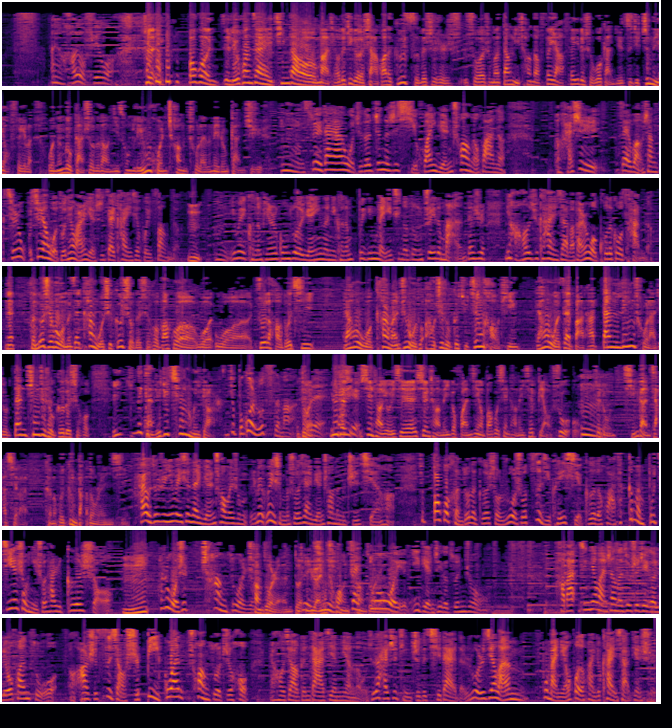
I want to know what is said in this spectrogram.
哎呦，好有 feel 哦。是，包括刘欢在听到马条的这个《傻瓜》的歌词的是说什么？当你唱到飞呀飞的时候，我感觉自己真的要飞了，我能够感受得到你从灵魂唱出来的那种感觉。嗯，所以大家我觉得真的是喜欢原创的话呢，呃，还是在网上。其实就像我昨天晚上也是在看一些回放的。嗯嗯，因为可能平时工作的原因呢，你可能不一定每一期呢都能追得满，但是你好好的去看一下吧。反正我哭得够惨的。那很多时候我们在看《我是歌手》的时候，包括我我追了好多期，然后我看完之后我说哦这首歌曲真好听，然后我再把它单拎出来，就是单听这首歌的时候，诶，那感觉就欠那么一点儿。就不过如此嘛。对，因为它现场有一些现场的一个环境啊，包括现场的一些表述，嗯，这种情感加起来可能会更打动人一些。还有就是因为现在原创为什么为为什么说现在原创那么值钱哈？就包括很多的歌手，如果说自己可以写歌的话，他根本不接受你说他是歌手。嗯，他说我是唱作人。唱作人对对，原创再创作人。多我一点这个尊重。好吧，今天晚上呢，就是这个刘欢组二十四小时闭关创作之后，然后就要跟大家见面了。我觉得还是挺值得期待的。如果是今天晚上不买年货的话，你就看一下电视。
